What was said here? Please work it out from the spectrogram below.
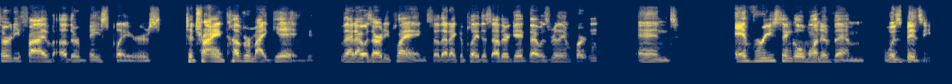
35 other bass players to try and cover my gig that I was already playing so that I could play this other gig that was really important. And every single one of them was busy.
